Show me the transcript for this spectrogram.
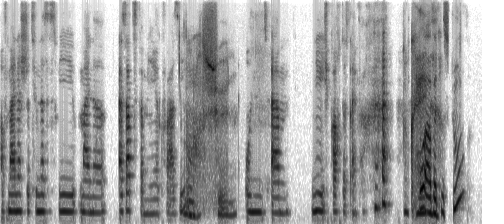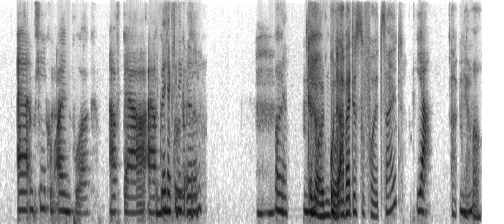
auf meiner Station, das ist wie meine Ersatzfamilie quasi. Ach, schön. Und ähm, nee, ich brauche das einfach. Wo Okay. arbeitest du? äh, Im Klinikum Oldenburg auf der äh, In welcher Klinik? Äh, Mhm. oh, ja. Mhm. In Oldenburg. Und arbeitest du Vollzeit? Ja, Ah, Mhm. Ja.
